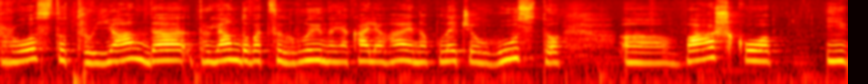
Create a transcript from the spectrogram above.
просто троянда, трояндова цеглина, яка лягає на плечі густо, важко і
